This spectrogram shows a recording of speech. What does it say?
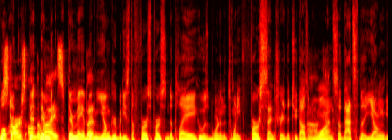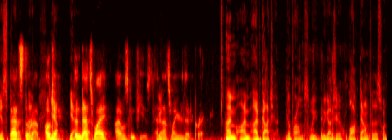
uh, stars there- on the there may- rise. there may have but- been younger, but he's the first person to play who was born in the 21st century, the 2001. so that's the youngest. that's the rub. Okay. Yeah. yeah. Then that's why I was confused, and Yeah. that's why you're there to correct me. I'm I'm I've got you. No problems. We we got you locked down for this one.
